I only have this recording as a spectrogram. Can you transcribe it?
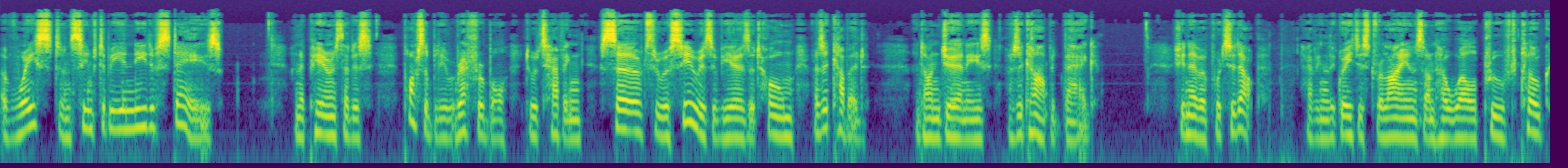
of waist and seems to be in need of stays, an appearance that is possibly referable to its having served through a series of years at home as a cupboard and on journeys as a carpet-bag. She never puts it up, having the greatest reliance on her well-proved cloak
